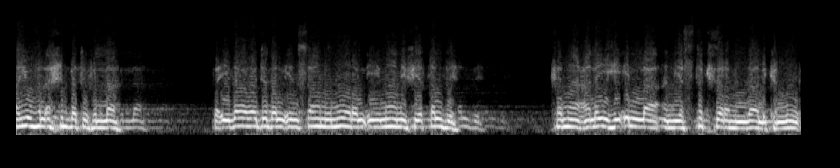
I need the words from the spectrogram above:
أيها الأحبة في الله فإذا وجد الإنسان نور الإيمان في قلبه فما عليه إلا أن يستكثر من ذلك النور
